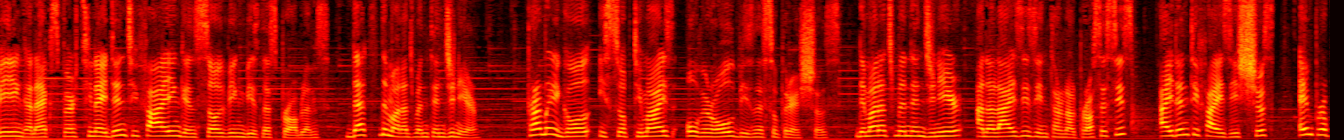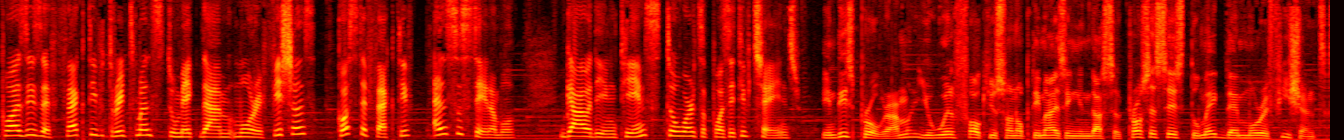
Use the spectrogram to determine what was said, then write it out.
being an expert in identifying and solving business problems. That's the management engineer. Primary goal is to optimize overall business operations. The management engineer analyzes internal processes, identifies issues, and proposes effective treatments to make them more efficient, cost effective, and sustainable, guiding teams towards a positive change. In this program, you will focus on optimizing industrial processes to make them more efficient,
